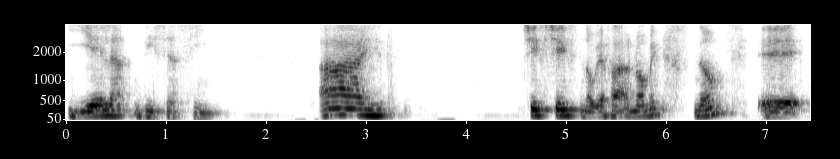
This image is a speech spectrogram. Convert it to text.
y ella dice así, ay, chis, chis, no voy a falar el nombre, ¿no? Eh,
